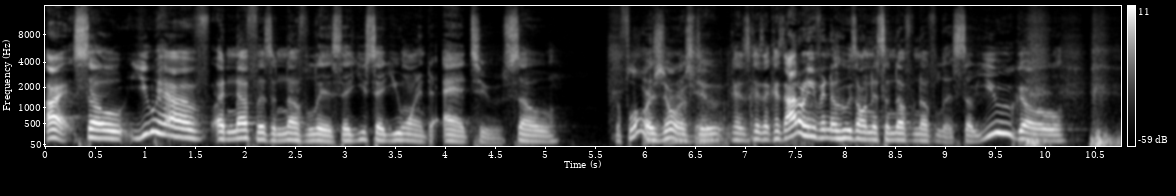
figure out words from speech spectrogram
All right. So you have enough is enough list that you said you wanted to add to. So the floor is yours, dude. Because because I don't even know who's on this enough enough list. So you go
